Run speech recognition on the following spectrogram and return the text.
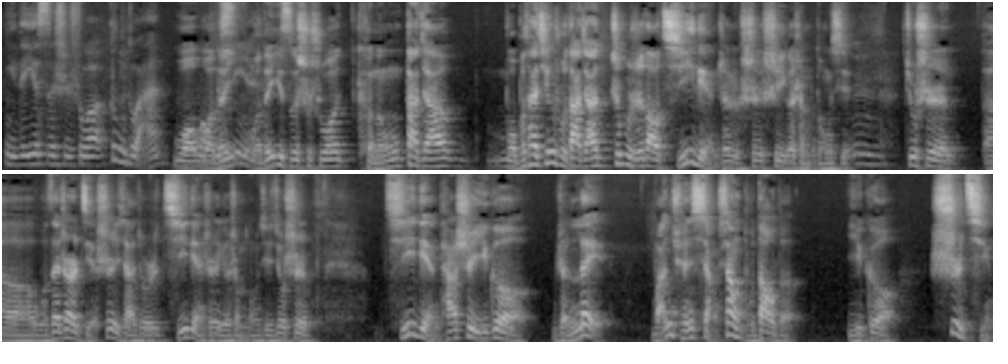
你的意思是说更短？我我的我我的意思是说，可能大家我不太清楚，大家知不知道奇异点这个是是一个什么东西？嗯就是呃，我在这儿解释一下，就是奇异点是一个什么东西？就是奇异点，它是一个人类完全想象不到的一个事情，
